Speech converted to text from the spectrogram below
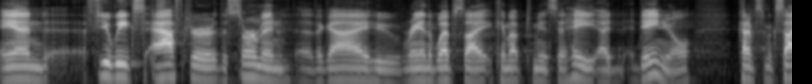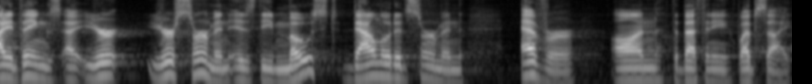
And a few weeks after the sermon, uh, the guy who ran the website came up to me and said, Hey, uh, Daniel, kind of some exciting things. Uh, your, your sermon is the most downloaded sermon ever on the Bethany website,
